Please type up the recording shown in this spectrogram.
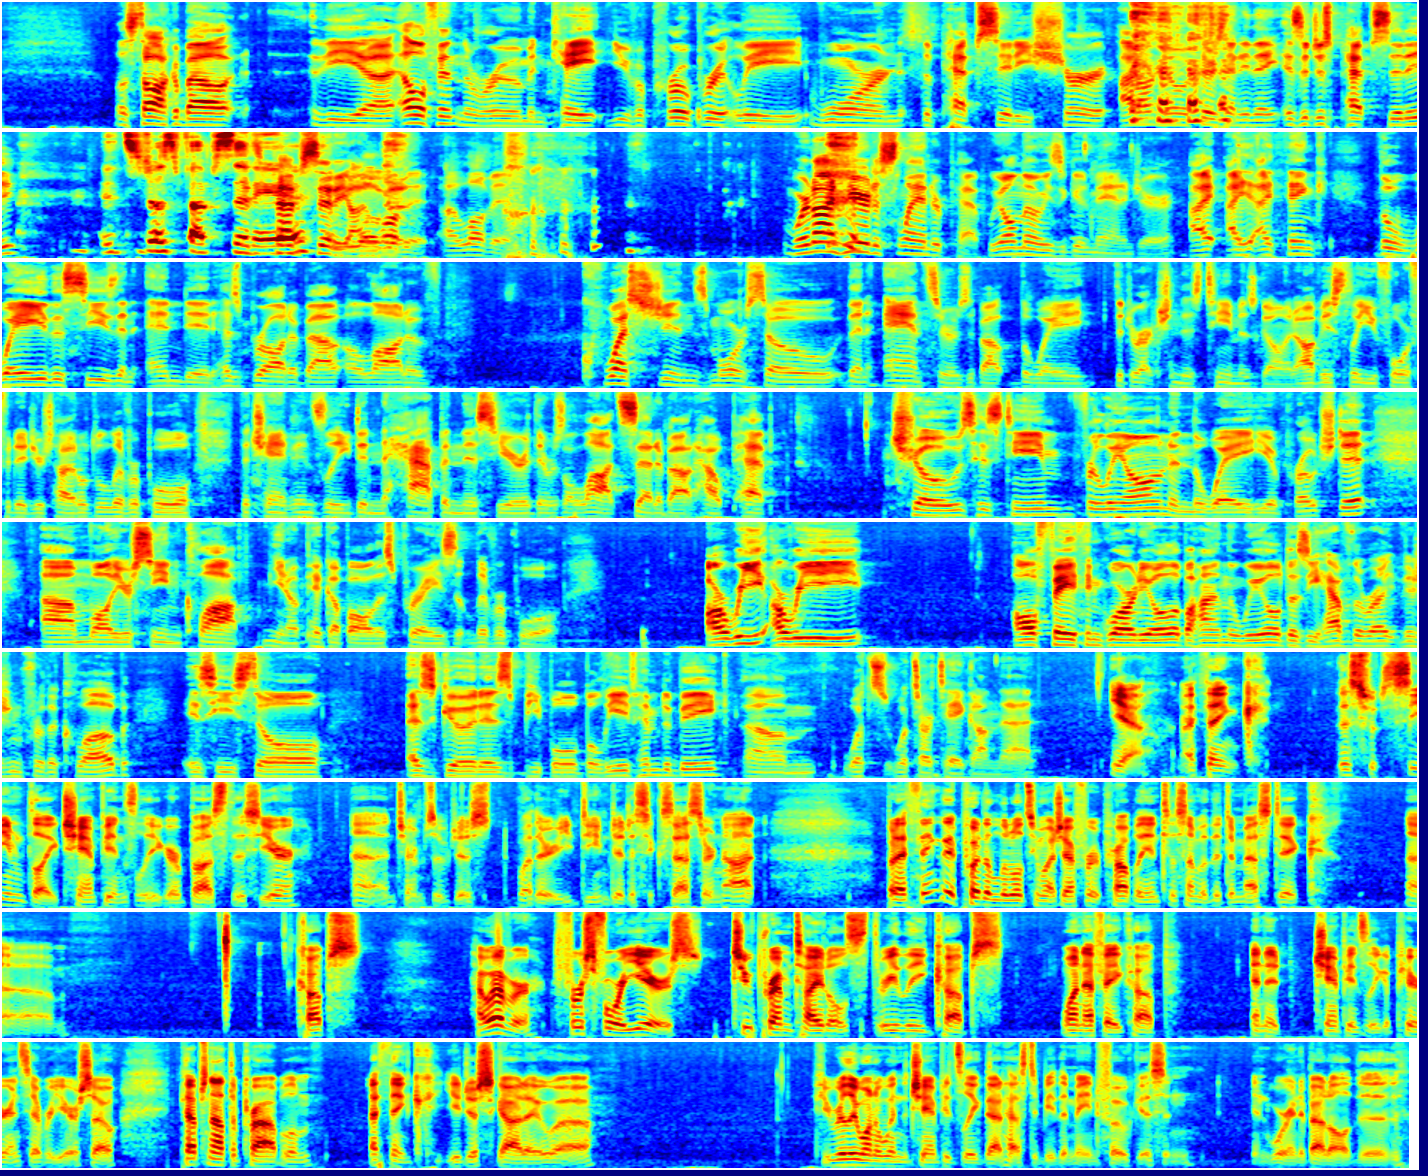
let's talk about the uh, elephant in the room. And Kate, you've appropriately worn the Pep City shirt. I don't know if there's anything. Is it just Pep City? it's just pep city Pep City. I love love, it. it. I love it. We're not here to slander Pep. We all know he's a good manager. I, I, I think the way the season ended has brought about a lot of questions more so than answers about the way the direction this team is going. Obviously, you forfeited your title to Liverpool. The Champions League didn't happen this year. There was a lot said about how Pep chose his team for Lyon and the way he approached it. Um, while you're seeing Klopp, you know, pick up all this praise at Liverpool, are we are we all faith in Guardiola behind the wheel? Does he have the right vision for the club? Is he still as good as people believe him to be? Um, what's what's our take on that? Yeah, I think this seemed like Champions League or bust this year uh, in terms of just whether you deemed it a success or not. But I think they put a little too much effort probably into some of the domestic um, cups. However, first four years, two Prem titles, three League Cups, one FA Cup, and a Champions League appearance every year. So Pep's not the problem. I think you just got to, uh, if you really want to win the Champions League, that has to be the main focus, and and worrying about all the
